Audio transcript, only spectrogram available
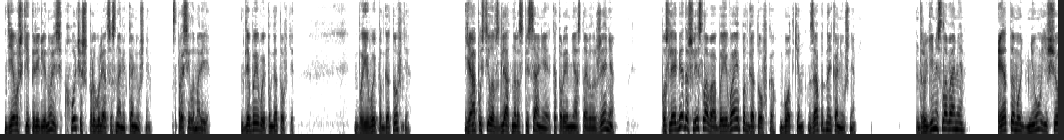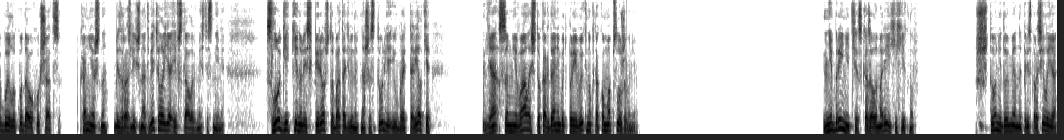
Девушки переглянулись. «Хочешь прогуляться с нами к конюшням?» — спросила Мария. «Для боевой подготовки». «Боевой подготовки?» Я опустила взгляд на расписание, которое мне оставила Женя. После обеда шли слова «боевая подготовка», «Боткин», «западная конюшня». Другими словами, этому дню еще было куда ухудшаться. «Конечно», — безразлично ответила я и встала вместе с ними. Слуги кинулись вперед, чтобы отодвинуть наши стулья и убрать тарелки. Я сомневалась, что когда-нибудь привыкну к такому обслуживанию. «Не брините», — сказала Мария, хихикнув. «Что?» — недоуменно переспросила я.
